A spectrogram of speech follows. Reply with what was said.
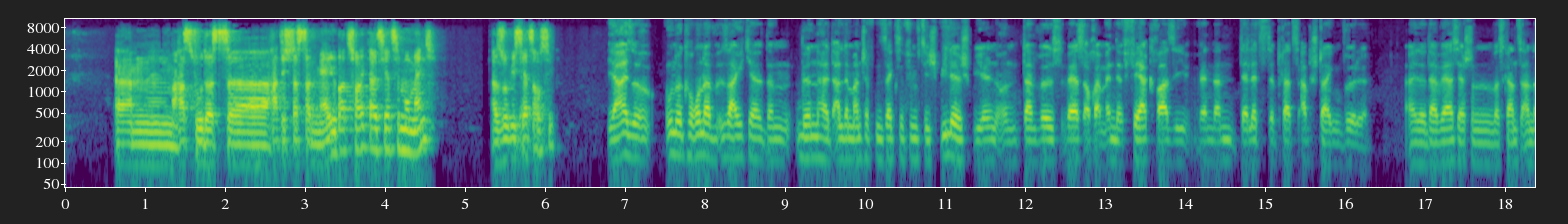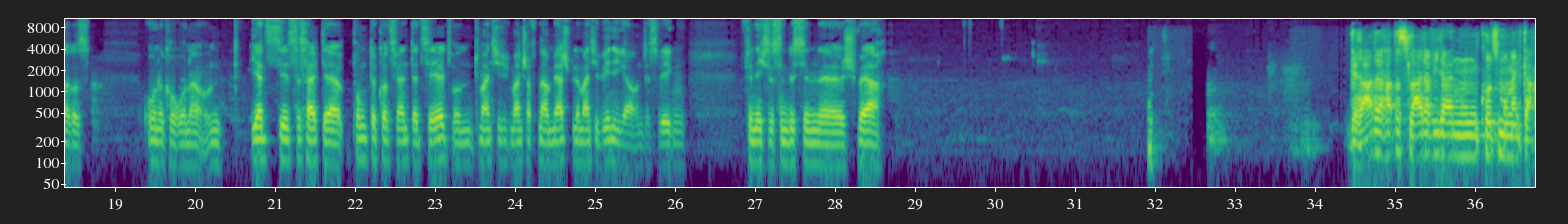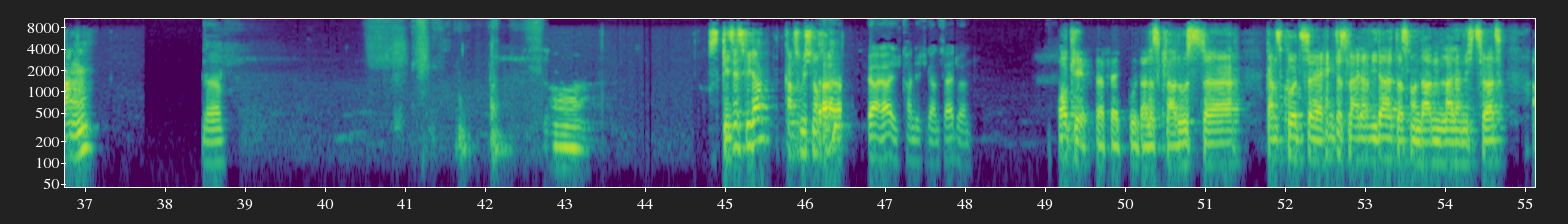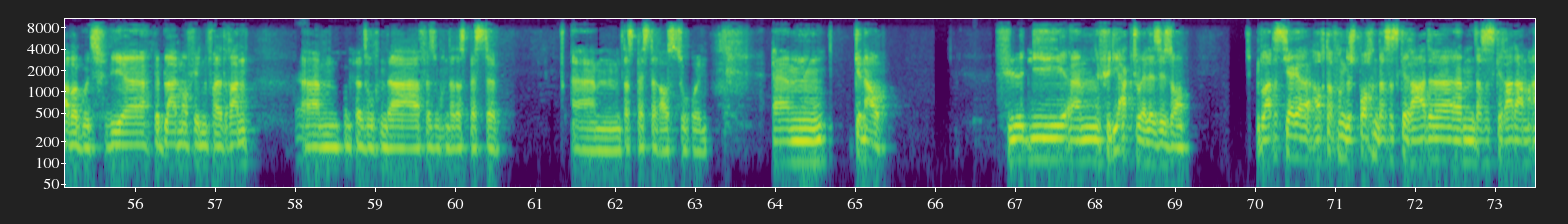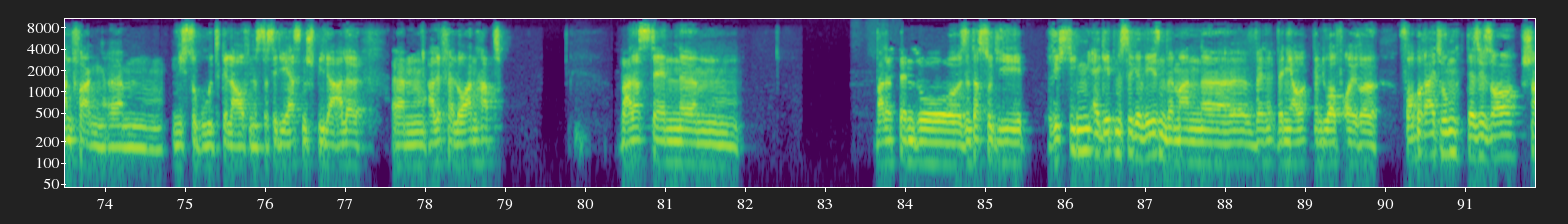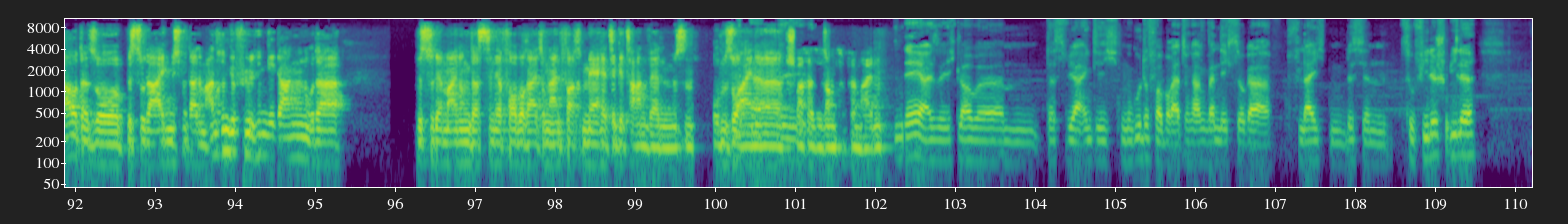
Ähm, hast du das, äh, hat dich das dann mehr überzeugt als jetzt im Moment? Also wie es jetzt aussieht? Ja, also ohne Corona sage ich ja, dann würden halt alle Mannschaften 56 Spiele spielen und dann wäre es auch am Ende fair quasi, wenn dann der letzte Platz absteigen würde. Also da wäre es ja schon was ganz anderes ohne Corona. Und jetzt ist es halt der Punktequotient, der zählt und manche Mannschaften haben mehr Spiele, manche weniger und deswegen finde ich es ein bisschen äh, schwer Gerade hat es leider wieder einen kurzen Moment gehangen. Ja. So. Geht's jetzt wieder? Kannst du mich noch ja, hören? Ja, ja, ich kann dich die ganze Zeit hören. Okay, perfekt, gut, alles klar. Du bist äh, ganz kurz äh, hängt es leider wieder, dass man dann leider nichts hört. Aber gut, wir, wir bleiben auf jeden Fall dran ja. ähm, und versuchen da, versuchen da das Beste, ähm, das Beste rauszuholen. Ähm, genau. Für die, ähm, für die aktuelle Saison. Du hattest ja auch davon gesprochen, dass es gerade, ähm, dass es gerade am Anfang ähm, nicht so gut gelaufen ist, dass ihr die ersten Spiele alle, ähm, alle verloren habt. War das denn, ähm, war das denn so, sind das so die richtigen Ergebnisse gewesen, wenn man, äh, wenn, wenn, ihr, wenn du auf eure Vorbereitung der Saison schaut? Also bist du da eigentlich mit einem anderen Gefühl hingegangen oder bist du der Meinung, dass in der Vorbereitung einfach mehr hätte getan werden müssen, um so eine schwache Saison zu vermeiden? Nee, also ich glaube, ähm, dass wir eigentlich eine gute Vorbereitung haben, wenn nicht sogar vielleicht ein bisschen zu viele Spiele.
